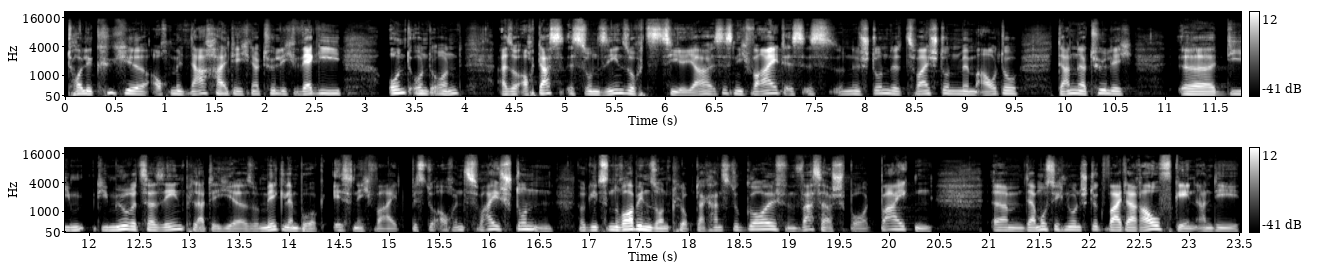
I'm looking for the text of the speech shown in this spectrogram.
tolle Küche, auch mit nachhaltig natürlich Veggie und, und, und. Also auch das ist so ein Sehnsuchtsziel. Ja, es ist nicht weit, es ist eine Stunde, zwei Stunden mit dem Auto. Dann natürlich äh, die, die Müritzer Seenplatte hier, also Mecklenburg, ist nicht weit. Bist du auch in zwei Stunden. Da gibt es einen Robinson-Club, da kannst du golfen, Wassersport, Biken. Ähm, da muss ich nur ein Stück weiter raufgehen an die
